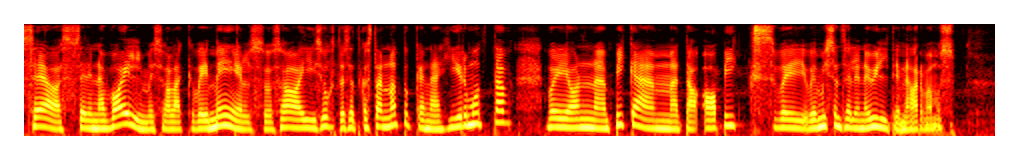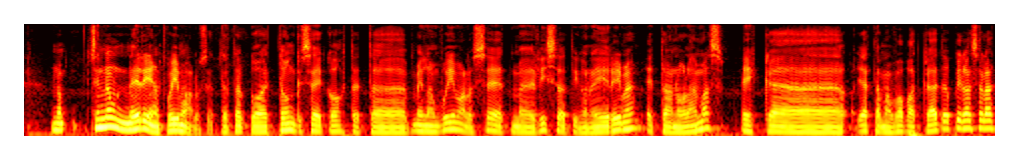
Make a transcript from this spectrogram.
seas selline valmisolek või meelsus ai suhtes, et kas ta on natukene hirmutav või on pigem ta abiks või, või mis on selline üldine arvamus? No siin on erinevad võimalused, et nagu, et ongi see koht, et äh, meil on võimalus see, et me lihtsalt ignoreerime, et ta on olemas, ehk äh, jätame vabad käed õpilasele,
